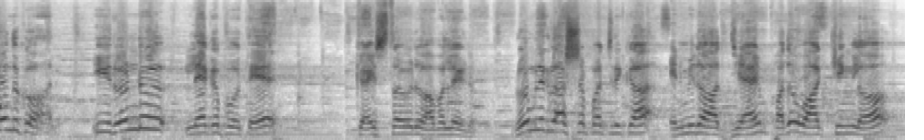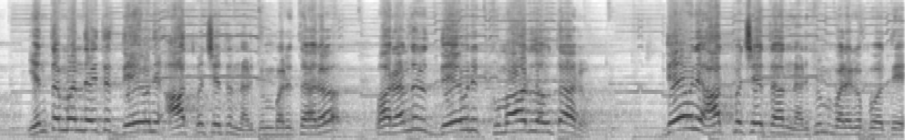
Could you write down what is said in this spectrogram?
పొందుకోవాలి. ఈ రెండు లేకపోతే క్రైస్తవుడు అవ్వలేడు. రోమిలికి రాష్ట్ర పత్రిక ఎనిమిదో అధ్యాయం పదో వాక్యంలో ఎంతమంది అయితే దేవుని ఆత్మచేత నడిపింపబడతారో వారందరూ దేవుని కుమారులు అవుతారు దేవుని ఆత్మచేత నడిపింపబడకపోతే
